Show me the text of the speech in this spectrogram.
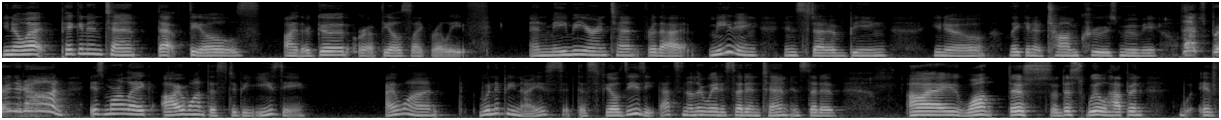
You know what? Pick an intent that feels either good or it feels like relief. And maybe your intent for that meeting, instead of being, you know, like in a Tom Cruise movie, let's bring it on, is more like, I want this to be easy. I want, wouldn't it be nice if this feels easy? That's another way to set intent instead of, I want this, or this will happen. If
